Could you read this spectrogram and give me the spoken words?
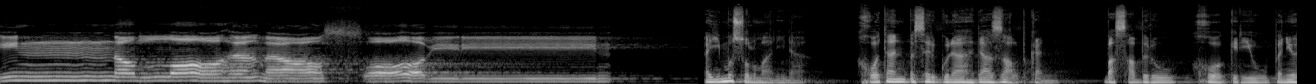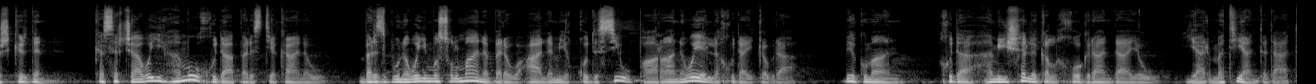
ان اللە مع الصابرین ئەی موسوڵمانینە خۆتان بەسەر گوناهدا زاڵ بکەن بە سەبر و خۆگری و بە نوێژ کردن کە سەرچاوەی هەموو خودا پەرستیەکانە و بەرزبوونەوەی موسوڵمانە بەرەو عالەمی قودسی و پاڕانەوەیە لە خودای گەورە بێگومان خودا هەمیشە لەگەڵ خۆگراندایە و یارمەتیان دەدات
